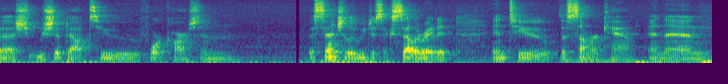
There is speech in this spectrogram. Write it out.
uh, sh- we shipped out to Fort Carson. Essentially, we just accelerated into the summer camp, and then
